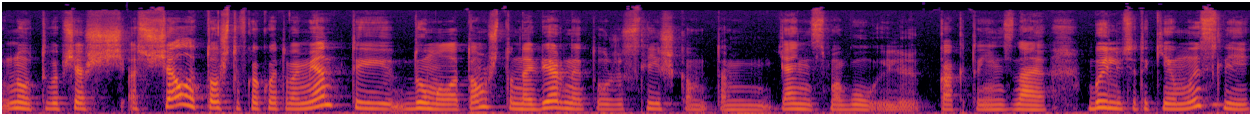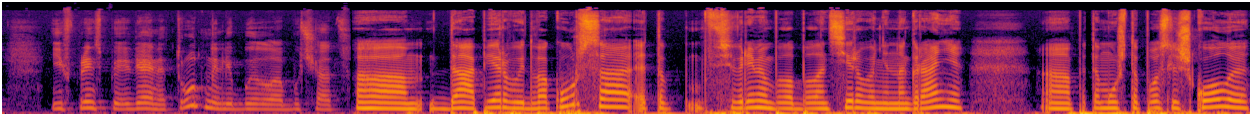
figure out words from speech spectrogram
Ну, ты вообще ощ- ощущала то, что в какой-то момент ты думал о том, что, наверное, это уже слишком, там, я не смогу, или как-то, я не знаю, были у тебя такие мысли, и, в принципе, реально трудно ли было обучаться? А, да, первые два курса это все время было балансирование на грани, а, потому что после школы,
